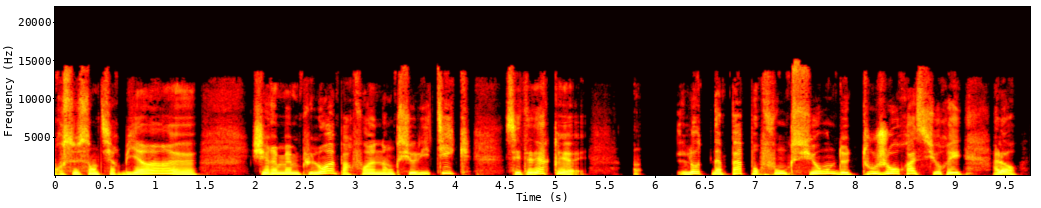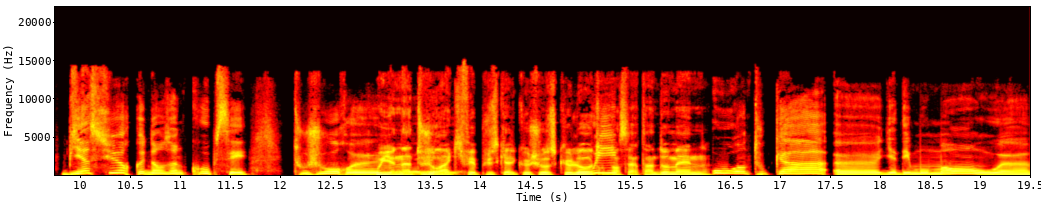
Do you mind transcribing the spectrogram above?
pour se sentir bien. Euh, J'irais même plus loin, parfois un anxiolytique. C'est-à-dire que l'autre n'a pas pour fonction de toujours rassurer. Alors, bien sûr que dans un couple, c'est toujours... Euh, oui, il y en a toujours un qui fait plus quelque chose que l'autre dans certains domaines. Ou en tout cas, euh, il y a des moments où euh,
